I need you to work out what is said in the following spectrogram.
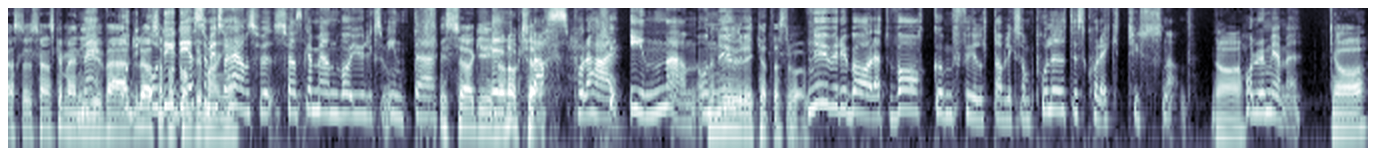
alltså svenska män är ju värdelösa och, och det är på ju det som är så komplimanger. hemskt för svenska män var ju liksom inte Vi sög ju innan också. klass på det här innan. Och Men nu, nu, är det katastrof. nu är det bara ett vakuum fyllt av liksom politiskt korrekt tystnad. Ja. Håller du med mig? Ja,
